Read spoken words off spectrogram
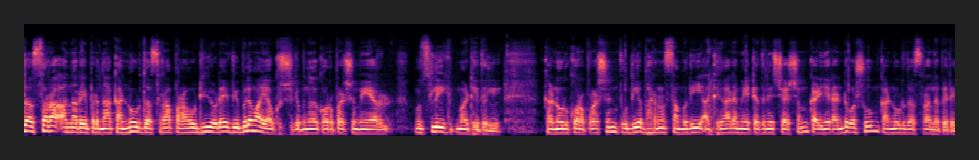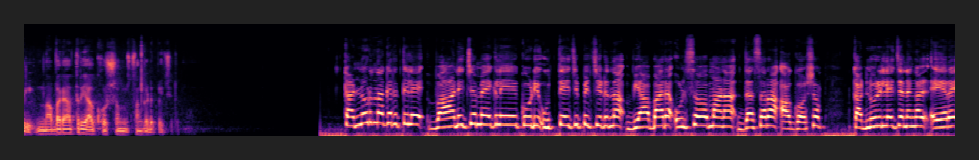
ദസറ എന്നറിയപ്പെടുന്ന കണ്ണൂർ ദസറ പ്രൗഢിയോടെ വിപുലമായി ആഘോഷിക്കുമെന്ന് corporation mayor Muslih Madathil Kannur corporation പുതിയ ഭരണസമിതി അധികാരമേറ്റതിന് ശേഷം കഴിഞ്ഞ രണ്ടു വർഷവും കണ്ണൂർ ദസറ എന്ന പേരിൽ നവരാത്രി ആഘോഷം സംഘടിപ്പിച്ചിരുന്നു. കണ്ണൂർ നഗരത്തിലെ വാണിജ്യ മേഖലയെ കൂടി ഉത്തേജിപ്പിച്ചിരുന്ന വ്യാപാര ഉത്സവമാണ് ദസറ ആഘോഷം. കണ്ണൂരിലെ ജനങ്ങൾ ഏറെ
